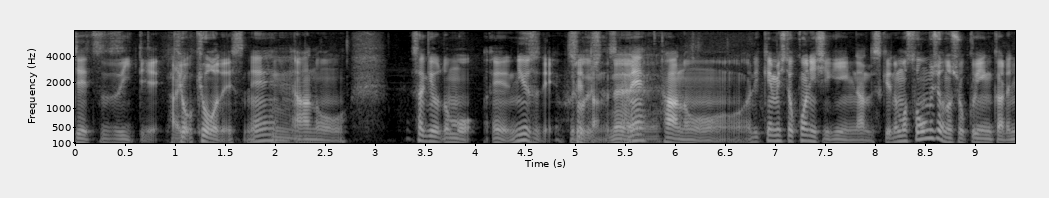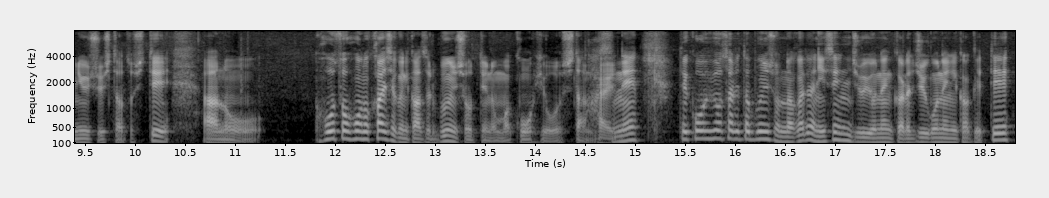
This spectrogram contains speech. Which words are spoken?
で、続いて、はい。今日今日ですね、うん。あの先ほども、えーニュースで触れたんですよねね。あの立憲民主党小西議員なんですけども、総務省の職員から入手したとして、あの放送法の解釈に関する文書っていうのをまあ公表したんですね、で公表された文書の中では2014年から15年にかけて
